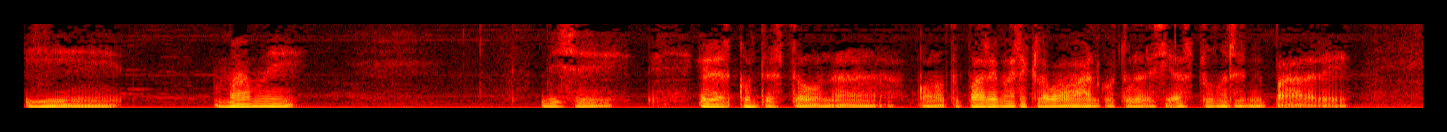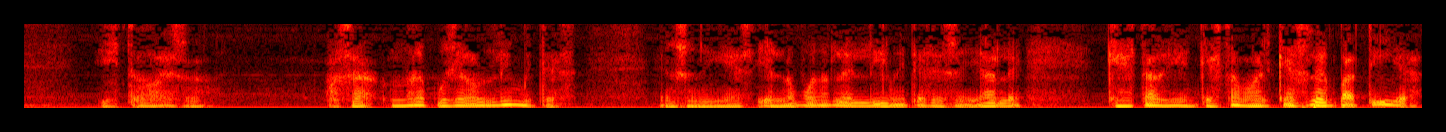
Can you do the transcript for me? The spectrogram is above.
Y mami dice, él contestó una, cuando tu padre me reclamaba algo, tú le decías, tú no eres mi padre, y todo eso. O sea, no le pusieron límites en su niñez, y el no ponerle límites, enseñarle que está bien, que está mal, que es la empatía.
